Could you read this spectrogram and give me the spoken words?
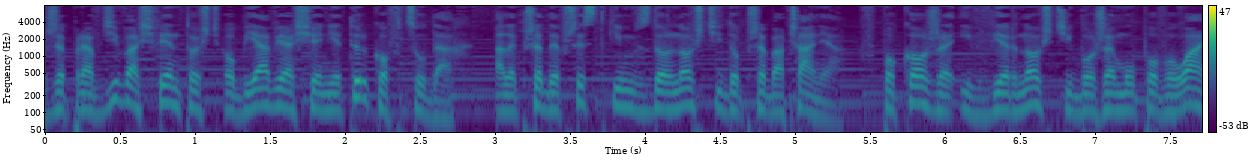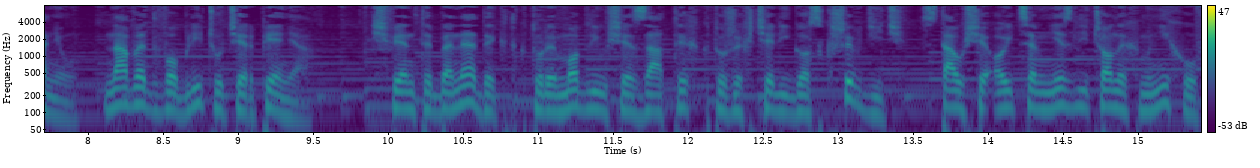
że prawdziwa świętość objawia się nie tylko w cudach, ale przede wszystkim w zdolności do przebaczania, w pokorze i w wierności Bożemu powołaniu, nawet w obliczu cierpienia. Święty Benedykt, który modlił się za tych, którzy chcieli go skrzywdzić, stał się ojcem niezliczonych mnichów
